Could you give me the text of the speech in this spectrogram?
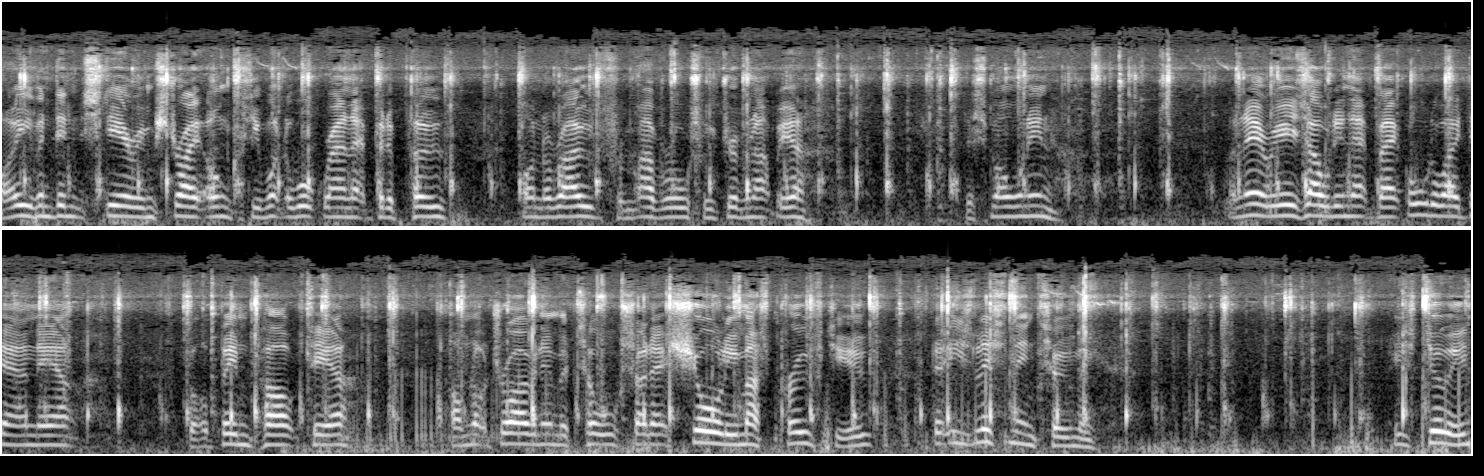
I even didn't steer him straight on because he wanted to walk around that bit of poo on the road from other horse we've driven up here this morning. And there he is holding that back all the way down there got a bin parked here. I'm not driving him at all so that surely must prove to you that he's listening to me. He's doing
